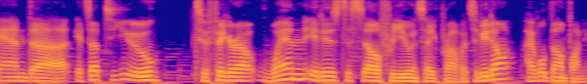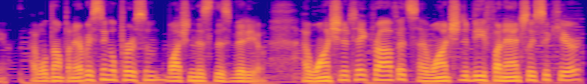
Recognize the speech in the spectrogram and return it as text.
And uh, it's up to you to figure out when it is to sell for you and take profits. If you don't, I will dump on you. I will dump on every single person watching this this video. I want you to take profits. I want you to be financially secure, and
